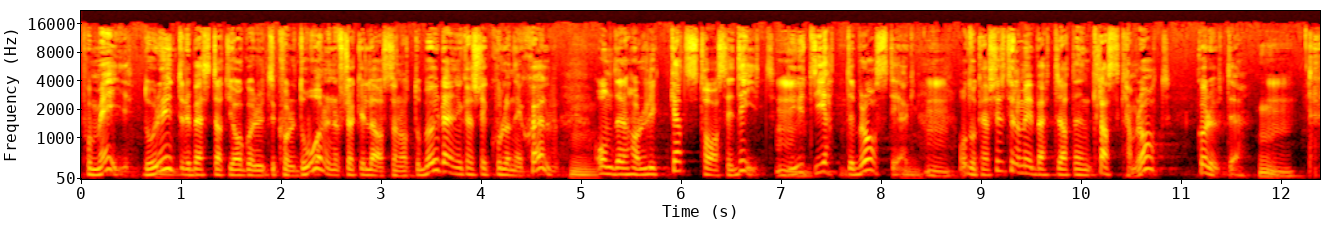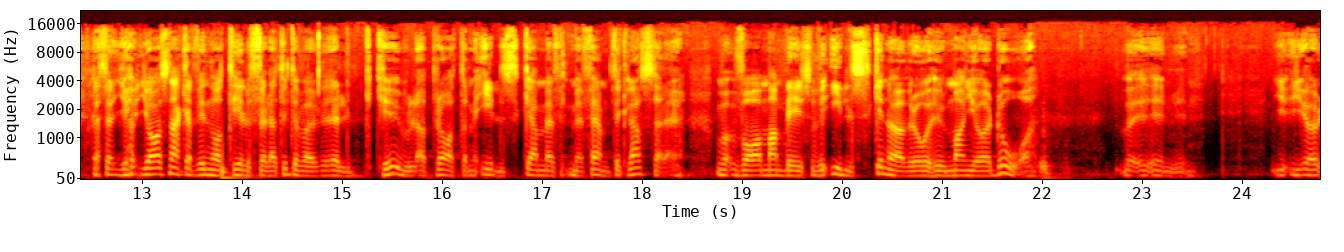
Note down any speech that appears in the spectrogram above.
på mig. Då är det inte det bästa att jag går ut i korridoren och försöker lösa något. Då behöver den ju kanske kolla ner själv. Om den har lyckats ta sig dit. Det är ju ett jättebra steg. Och då kanske det till och med är bättre att en klasskamrat går ut det. Alltså, jag, jag har snackat vid något tillfälle, jag tyckte det var väldigt kul att prata med ilska med, med femteklassare. V- Vad man blir så ilsken över och hur man gör då. Gör,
